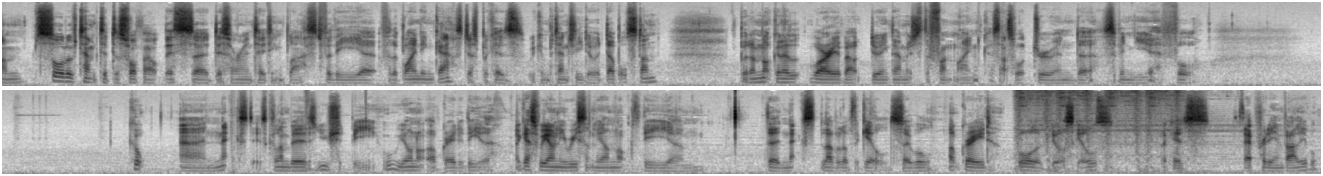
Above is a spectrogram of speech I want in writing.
I'm sort of tempted to swap out this uh, disorientating blast for the uh, for the blinding gas, just because we can potentially do a double stun. But I'm not going to worry about doing damage to the front line, because that's what Drew and uh, Savigny are for. Cool. And next is Columbus. You should be... Ooh, you're not upgraded either. I guess we only recently unlocked the um, the next level of the guild, so we'll upgrade all of your skills, because they're pretty invaluable.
